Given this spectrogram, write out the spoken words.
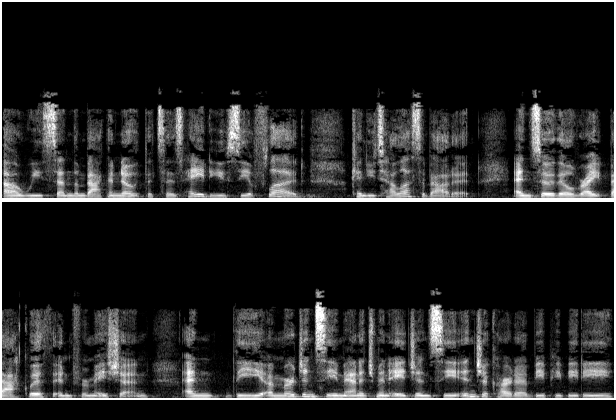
uh, we send them back a note that says, Hey, do you see a flood? Can you tell us about it? And so they'll write back with information. And the Emergency Management Agency in Jakarta, BPBD,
